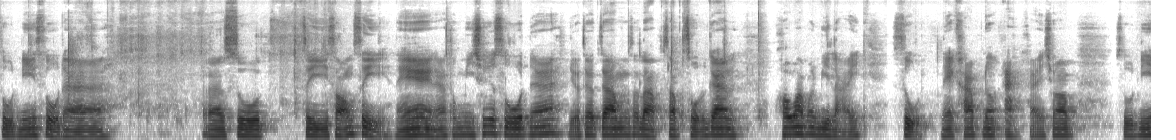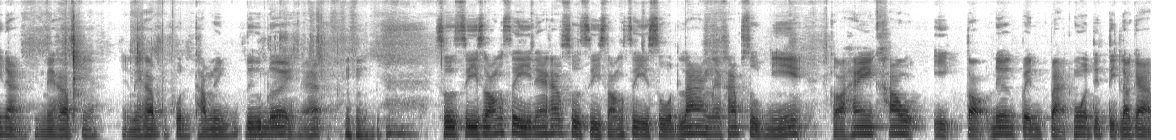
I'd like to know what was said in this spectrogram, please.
สูตรนี้สูตรอ่าสูตร 4 2 4แน่นะต้องมีชื่อสูตรนะ เดี๋ยวจะจำสลับสับสนกัน เพราะว่ามันมีหลายสูตรนะครับเนาะอะใครชอบสูตรนี้นะเห็นไหมครับเนี่ยเห็นไหมครับคนทำเองลืมเลยนะฮะสูตร 424 นะครับ สูตร 424 สูตรล่างนะครับ สูตรนี้ก็ให้เข้าอีกต่อเนื่องเป็น 8 งวดติดๆแล้วกัน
